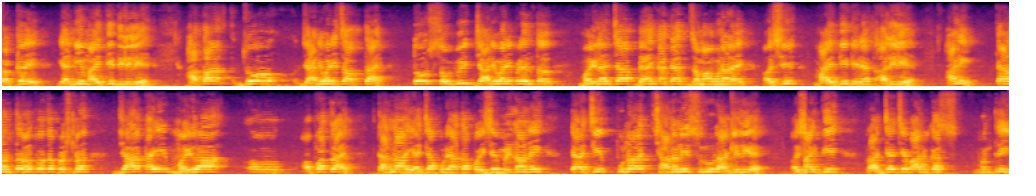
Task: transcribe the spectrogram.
तटकरे यांनी माहिती दिलेली आहे. आता जो जानेवारीचा हप्ता आहे तो सव्वीस जानेवारीपर्यंत महिलांच्या बँक खात्यात जमा होणार आहे अशी माहिती देण्यात आलेली आहे. आणि त्यानंतर महत्त्वाचा प्रश्न ज्या काही महिला अपात्र आहेत त्यांना याच्यापुढे आता पैसे मिळणार नाही त्याची पुन्हा छाननी सुरू लागलेली आहे. अशी माहिती राज्याचे बालविकास मंत्री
